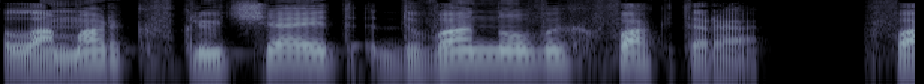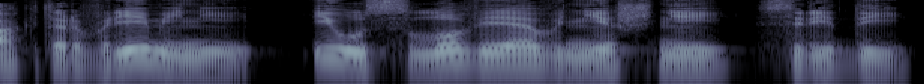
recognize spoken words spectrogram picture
Ламарк включает два новых фактора – фактор времени и условия внешней среды.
